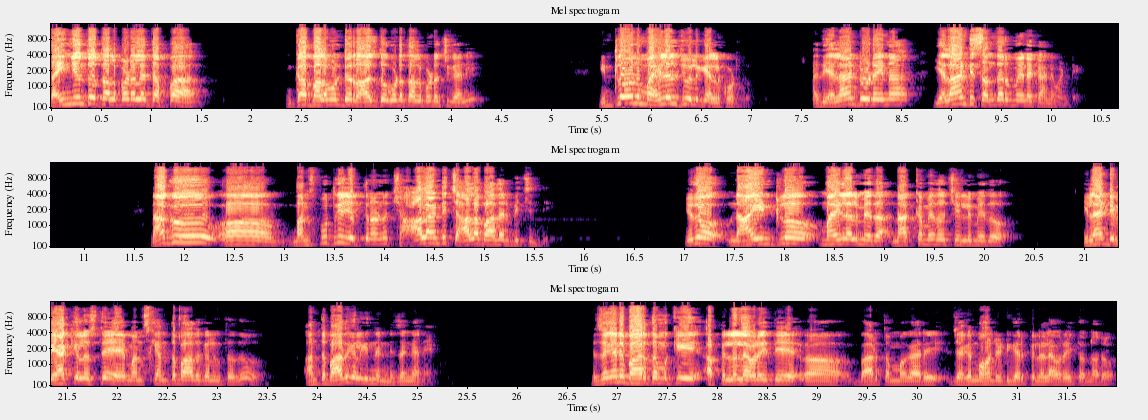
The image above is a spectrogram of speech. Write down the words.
సైన్యంతో తలపడాలే తప్ప ఇంకా బలం ఉంటే రాజుతో కూడా తలపడొచ్చు కానీ ఇంట్లో ఉన్న మహిళల జోలికి వెళ్ళకూడదు. అది ఎలాంటి వాడైనా ఎలాంటి సందర్భమైనా కానివ్వండి. నాకు మనస్ఫూర్తిగా చెప్తున్నాను చాలా అంటే చాలా బాధ అనిపించింది. ఏదో నా ఇంట్లో మహిళల మీద నా అక్క మీదో చెల్లి మీదో ఇలాంటి వ్యాఖ్యలు వస్తే మనసుకి ఎంత బాధ కలుగుతుందో అంత బాధ కలిగిందండి నిజంగానే. నిజంగానే భారతమ్మకి ఆ పిల్లలు ఎవరైతే భారతమ్మ గారి జగన్మోహన్ రెడ్డి గారి పిల్లలు ఎవరైతే ఉన్నారో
